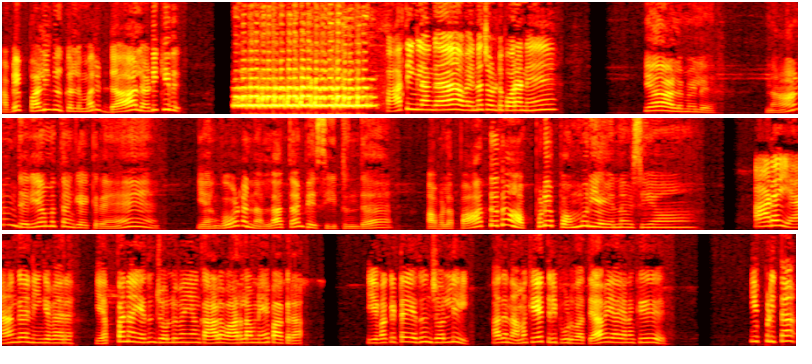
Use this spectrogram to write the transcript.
அப்படியே பளிங்கு கல்லு மாதிரி டால் அடிக்குது. பாத்தீங்களாங்க? அவ என்ன சொல்லிட்டு போறான்னு? ஏன் அலமேலு நானும் தெரியாம தான் கேக்குறேன். என் கூட நல்லா தான் பேசிக்கிட்டு இருந்த. அவளை பார்த்ததும் அப்படியே பம்முறியா என்ன விஷயம்? அட ஏங்க நீங்க வேற. எப்ப நான் எதுவும் சொல்லுவேன்? என் காலை வாரலாம்னே பாக்குறா. இவகிட்ட எதுவும் சொல்லி அதை நமக்கே திருப்பி விடுவா தேவையா எனக்கு? இப்படித்தான்.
